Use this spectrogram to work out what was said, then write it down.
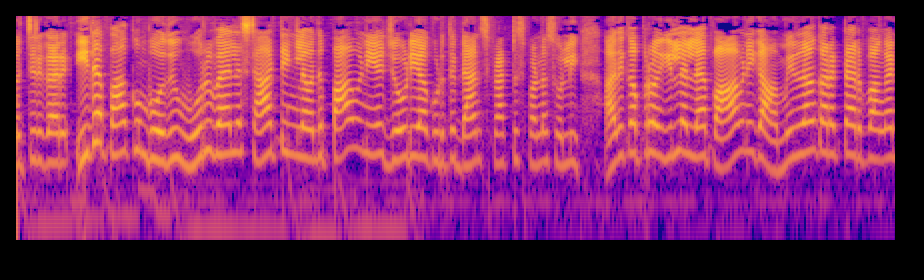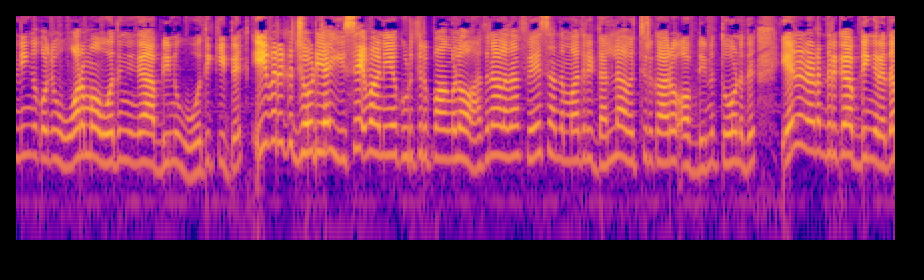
வச்சிருக்காரு. இத பார்க்கும்போது ஒருவேளை ஸ்டார்டிங்ல வந்து பாவனியை ஜோடியா கொடுத்து டான்ஸ் பிராக்டிஸ் பண்ண சொல்லி அதுக்கப்புறம் இல்ல இல்ல பாவனிக்கு அமீர் தான் கரெக்டா இருப்பாங்க நீங்க கொஞ்சம் ஓரமா ஒதுங்குங்க அப்படின்னு ஒதுக்கிட்டு இவருக்கு ஜோடியா இசைவாணியை கொடுத்துருப்பாங்களோ அதனாலதான் ஃபேஸ் அந்த மாதிரி டல்லா வச்சிருக்காரோ அப்படின்னு தோணுது. என்ன நடந்திருக்கு அப்படிங்கறத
